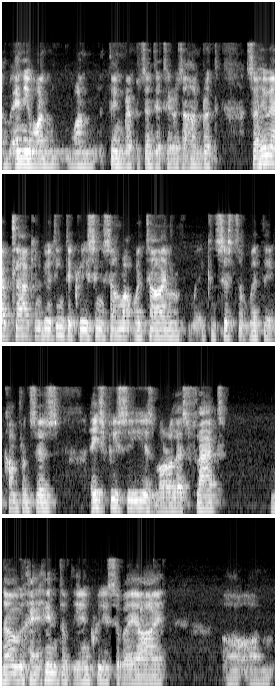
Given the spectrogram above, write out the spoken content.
of any one one thing represented here is 100. So here we have cloud computing decreasing somewhat with time, consistent with the conferences. HPC is more or less flat no hint of the increase of AI. Uh, um,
